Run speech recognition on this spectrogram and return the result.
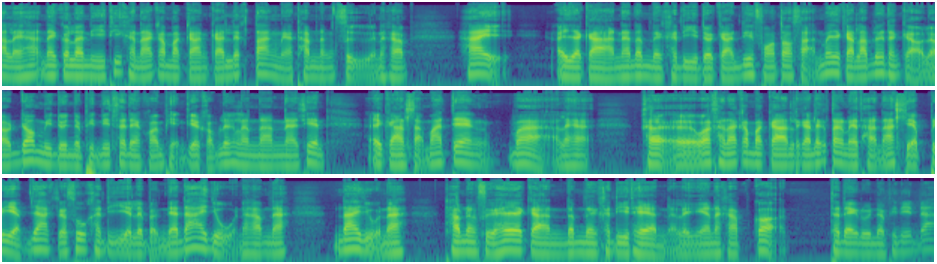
อะไรฮะในกรณีที่คณะกรรมการการเลือกตั้งเนี่ยทำหนังสือนะครับ ให้อายการนะดำเนินคดีโดยการยื่นฟ้องต่อศาลเมื่อการรับเรื่องดังกล่าวแล้วย่อมมีดุลยพินิจแสดงความเห็นเกี่ยวกับเรื่องนั้นนะเช่นอายการสามารถแจ้งว่าอะไรฮะว่าคณะกรรมการการเลือกตั้งในฐานะเสียเปรียบยากจะสู้คดีอะไรแบบนี้ได้อยู่นะครับนะได้อยู่นะทำหนังสือให้อายการดำเนินคดีแทนอะไรเงี้ยนะครับ ก็แสดงดุลยพินิจได้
